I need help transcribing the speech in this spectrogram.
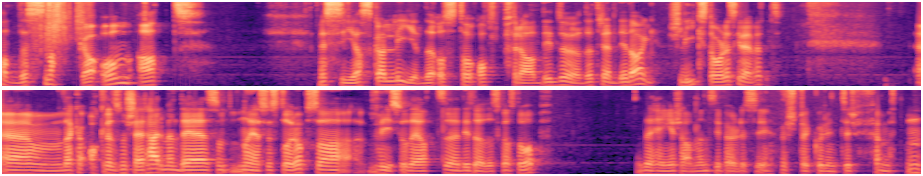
hadde snakka om at Messias skal lide og stå opp fra de døde tredje dag. Slik står det skrevet. Ehm, det er ikke akkurat det som skjer her, men som, når Jesus står opp, så viser jo det at de døde skal stå opp. Det henger sammen, sier Paulus i 1. Korinter 15.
